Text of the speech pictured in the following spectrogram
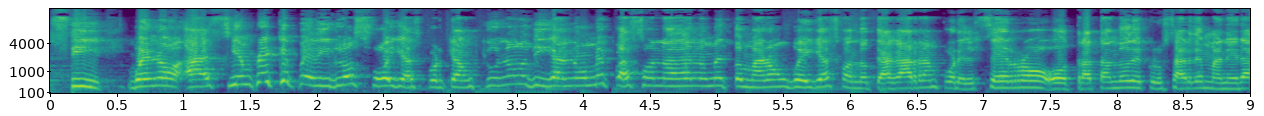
Sí, bueno, ah, siempre hay que pedir los follas, porque aunque uno diga no me pasó nada, no me tomaron huellas cuando te agarran por el cerro o tratando de cruzar de manera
